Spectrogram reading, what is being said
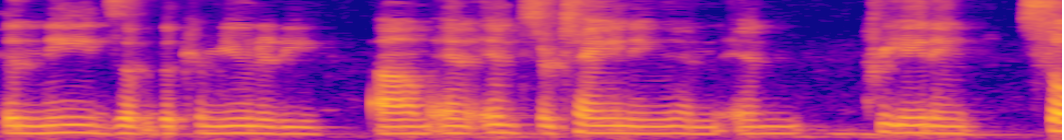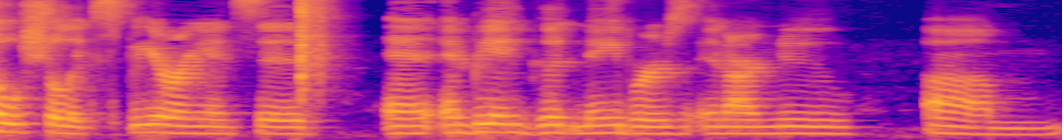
the needs of the community um, and entertaining and, and creating social experiences and, and being good neighbors in our new um,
